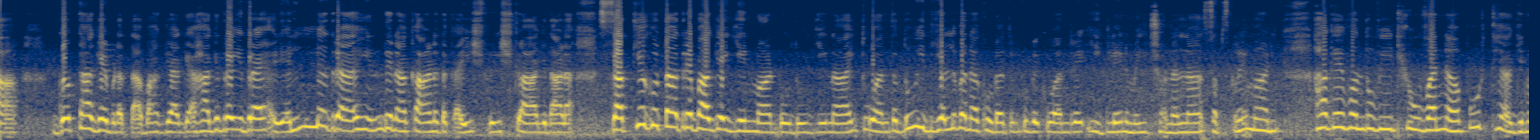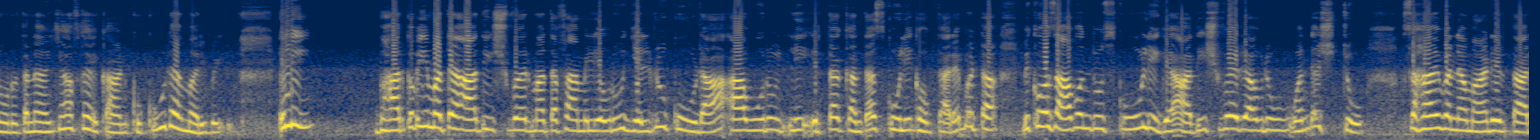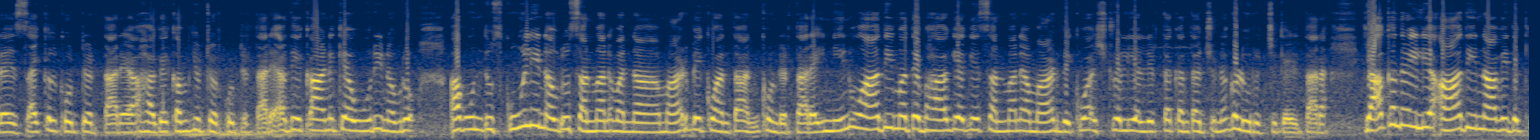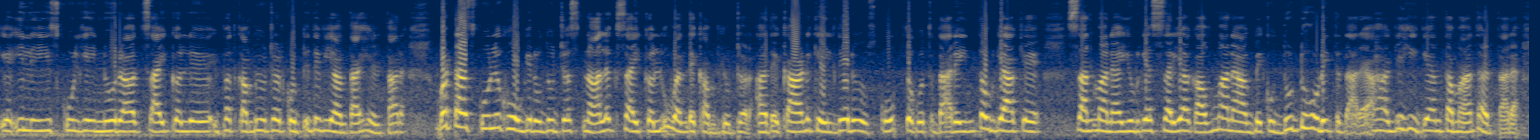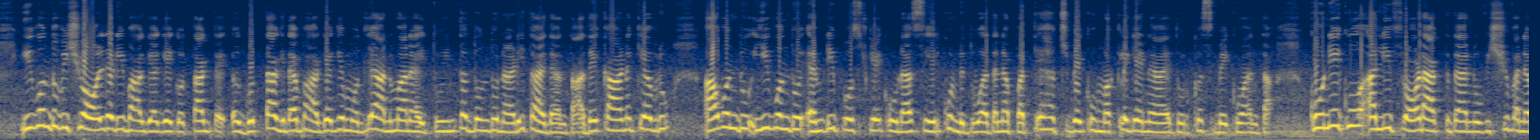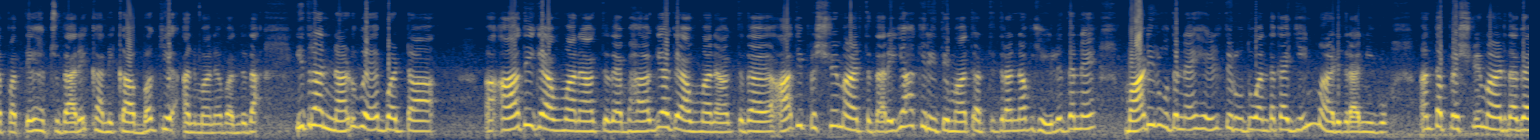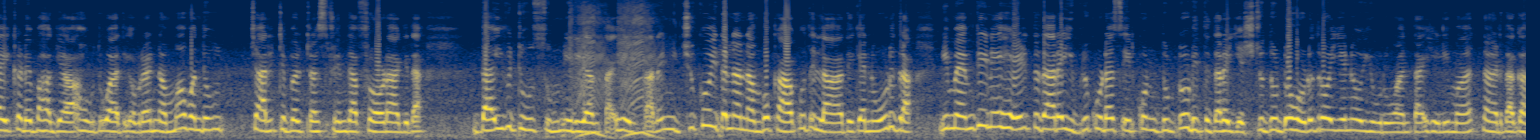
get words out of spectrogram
ಗೊತ್ತಾಗೇ ಬಿಡತ್ತಾ ಭಾಗ್ಯಾಗೆ? ಹಾಗಿದ್ರೆ ಇದರ ಎಲ್ಲದರ ಹಿಂದಿನ ಕಾರಣದ ಕೈ ಶ್ರೇಷ್ಠ ಆಗಿದಾಳ ಸತ್ಯ ಗೊತ್ತಾದ್ರೆ ಭಾಗ್ಯ ಏನು ಮಾಡ್ಬೋದು, ಏನಾಯಿತು ಅಂತದ್ದು ಇದು ಎಲ್ಲವನ್ನ ಕೂಡ ತಿಳ್ಕೋಬೇಕು ಅಂದ್ರೆ ಈಗಲೇ ನಮ್ಮ ಈ ಚಾನಲ್ನ ಸಬ್ಸ್ಕ್ರೈಬ್ ಮಾಡಿ. ಹಾಗೆ ಒಂದು ವಿಡಿಯೋವನ್ನ ಪೂರ್ತಿಯಾಗಿ ನೋಡೋದನ್ನು ಯಾವುದೇ ಕಾರಣಕ್ಕೂ ಕೂಡ ಮರಿಬೇಡಿ. ಇಲ್ಲಿ ಭಾರ್ಗವಿ ಮತ್ತು ಆದೀಶ್ವರ್ ಮತ್ತು ಫ್ಯಾಮಿಲಿಯವರು ಎಲ್ಲರೂ ಕೂಡ ಆ ಊರಲ್ಲಿ ಇರ್ತಕ್ಕಂಥ ಸ್ಕೂಲಿಗೆ ಹೋಗ್ತಾರೆ. ಬಟ್ ಬಿಕಾಸ್ ಆ ಒಂದು ಸ್ಕೂಲಿಗೆ ಆದೀಶ್ವರ್ ಅವರು ಒಂದಷ್ಟು ಸಹಾಯವನ್ನು ಮಾಡಿರ್ತಾರೆ. ಸೈಕಲ್ ಕೊಟ್ಟಿರ್ತಾರೆ, ಹಾಗೆ ಕಂಪ್ಯೂಟರ್ ಕೊಟ್ಟಿರ್ತಾರೆ. ಅದೇ ಕಾರಣಕ್ಕೆ ಆ ಊರಿನವರು, ಆ ಒಂದು ಸ್ಕೂಲಿನವರು ಸನ್ಮಾನವನ್ನು ಮಾಡಬೇಕು ಅಂತ ಅಂದ್ಕೊಂಡಿರ್ತಾರೆ ಇನ್ನೇನು ಆದಿ ಮತ್ತು ಭಾಗ್ಯಗೆ ಸನ್ಮಾನ ಮಾಡಬೇಕು, ಅಷ್ಟರಲ್ಲಿ ಅಲ್ಲಿರ್ತಕ್ಕಂಥ ಜನಗಳು ರುಚಿ ಕೇಳ್ತಾರೆ ಯಾಕಂದರೆ ಇಲ್ಲಿ ಆದಿ ನಾವಿದಕ್ಕೆ ಇಲ್ಲಿ ಈ ಸ್ಕೂಲ್ಗೆ ಇನ್ನೂರ ಸೈಕಲ್ ಇಪ್ಪತ್ತು ಕಂಪ್ಯೂಟರ್ ಕೊಟ್ಟಿದ್ದೀವಿ ಅಂತ ಹೇಳ್ತಾರೆ. ಬಟ್ ಆ ಸ್ಕೂಲಿಗೆ ಹೋಗಿರೋದು ಜಸ್ಟ್ ನಾಲ್ಕು ಸೈಕಲ್ಲು ಒಂದೇ ಕಂಪ್ಯೂಟರ್ ಅದೇ ಕಾರಣಕ್ಕೆ ಇಲ್ಲದೆ ಇರೋ ಸ್ಕೋಪ್ ತಗೋತಿದ್ದಾರೆ. ಇಂಥವ್ರಿಗೆ ಯಾಕೆ ಸನ್ಮಾನ, ಇವ್ರಿಗೆ ಸರಿಯಾಗಿ ಅವಮಾನ ಆಗಬೇಕು, ದುಡ್ಡು ಹೊಡಿತಿದ್ದಾರೆ. ಹಾಗೆ ಹೀಗೆ ಅಂತ ಮಾತಾಡ್ತಾರೆ. ಈ ಒಂದು ವಿಷಯ ಆಲ್ರೆಡಿ ಭಾಗ್ಯಗೆ ಗೊತ್ತಾಗ್ತ ಗೊತ್ತಾಗಿದೆ. ಭಾಗ್ಯಾಗೆ ಮೊದಲೇ ಅನುಮಾನ ಇತ್ತು. ಇಂಥದ್ದೊಂದು ನಡೀತಾ ಇದೆ ಅಂತ. ಅದೇ ಕಾರಣಕ್ಕೆ ಅವರು ಆ ಒಂದು, ಈ ಒಂದು ಎಂ ಡಿ ಪೋಸ್ಟ್ಗೆ ಕೂಡ ಸೇರಿಕೊಂಡಿದ್ದು, ಅದನ್ನು ಪತ್ತೆ ಹಚ್ಚಬೇಕು ಮಕ್ಕಳಿಗೆ ನ್ಯಾಯ ದೊರಕಿಸ್ಬೇಕು ಅಂತ. ಕೊನೆಗೂ ಅಲ್ಲಿ ಫ್ರಾಡ್ ಆಗ್ತದೆ ಅನ್ನೋ ವಿಷಯವನ್ನು ಪತ್ತೆ ಹಚ್ಚಿದ್ದಾರೆ ಕನಿಕಾ ಬಗ್ಗೆ ಅನುಮಾನ ಬಂದದ ಇದರ ನಡುವೆ ಬಟ್ ಆದಿಗೆ ಅವಮಾನ ಆಗ್ತದೆ, ಭಾಗ್ಯಗೆ ಅವಮಾನ ಆಗ್ತದೆ, ಆದಿ ಪ್ರಶ್ನೆ ಮಾಡ್ತಿದ್ದಾರೆ, ಯಾಕೆ ರೀತಿ ಮಾತಾಡ್ತಿದ್ರ? ನಾವು ಹೇಳಿದ್ದನ್ನೇ ಮಾಡಿರುವುದನ್ನೇ ಹೇಳ್ತಿರೋದು ಅಂತಕ ಏನು ಮಾಡಿದ್ರ ನೀವು? ಅಂತ ಪ್ರಶ್ನೆ ಮಾಡಿದಾಗ ಈ ಕಡೆ ಭಾಗ್ಯ, ಹೌದು ಆದಿ ಅವರ ನಮ್ಮ ಒಂದು ಚಾರಿಟಬಲ್ ಟ್ರಸ್ಟಿಂದ ಫ್ರಾಡ್ ಆಗಿದೆ. ದಯವಿಟ್ಟು ಸುಮ್ಮನಿರಿ ಅಂತ ಹೇಳ್ತಾರೆ. ನಿಜಕ್ಕೂ ಇದನ್ನ ನಂಬೋಕೆ ಆಗೋದಿಲ್ಲ ಅದಕ್ಕೆ ನೋಡಿದ್ರ, ನಿಮ್ಮ ಎಂ ಟಿನೇ ಹೇಳ್ತಿದ್ದಾರೆ, ಇಬ್ರು ಕೂಡ ಸೇರ್ಕೊಂಡು ದುಡ್ಡು ಹೊಡಿತಿದ್ದಾರೆ. ಎಷ್ಟು ದುಡ್ಡು ಹೊಡೆದ್ರೋ ಏನೋ ಇವರು ಅಂತ ಹೇಳಿ ಮಾತನಾಡಿದಾಗ,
